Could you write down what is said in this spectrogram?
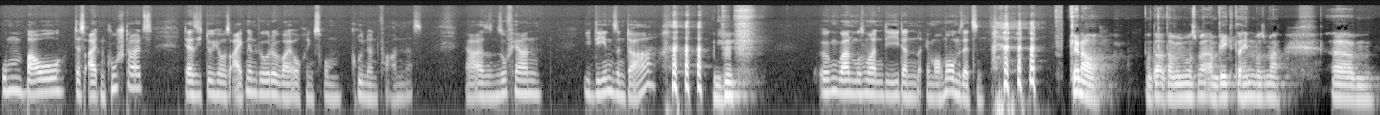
Umbau des alten Kuhstalls, der sich durchaus eignen würde, weil auch ringsrum Grün dann vorhanden ist. Ja, also insofern, Ideen sind da. mhm. Irgendwann muss man die dann eben auch mal umsetzen. genau. Und da, damit muss man am Weg dahin muss man, ähm,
